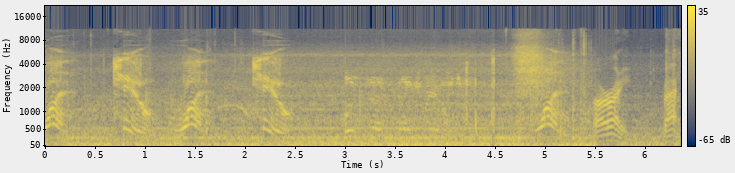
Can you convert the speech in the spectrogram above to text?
One, two, one, two, Thank you very much. one. Alright, back.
